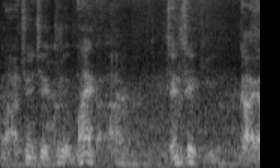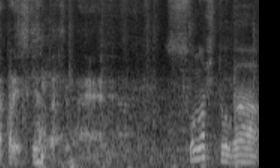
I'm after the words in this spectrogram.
う。まあ中日で来る前から全盛期がやっぱり好きだったんですよね。その人が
